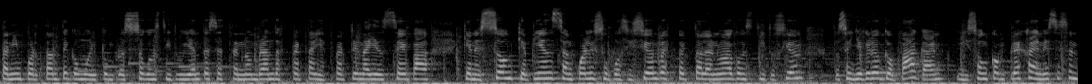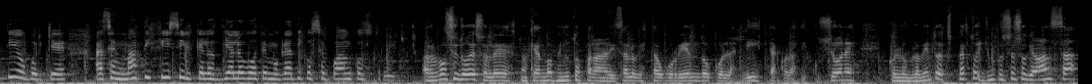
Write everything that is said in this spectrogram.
tan importante como en que un proceso constituyente se estén nombrando expertas y expertos y nadie sepa quiénes son, qué piensan, cuál es su posición respecto a la nueva constitución. Entonces yo creo que opacan y son complejas en ese sentido porque hacen más difícil que los diálogos democráticos se puedan construir. A propósito de eso, les, nos quedan dos minutos para analizar lo que está ocurriendo con las listas, con las discusiones, con el nombramiento de expertos y un proceso que avanza,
